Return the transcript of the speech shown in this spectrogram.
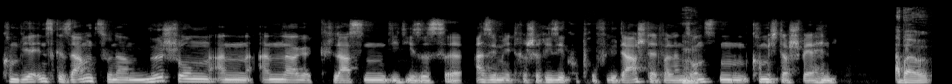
kommen wir insgesamt zu einer Mischung an Anlageklassen, die dieses äh, asymmetrische Risikoprofil darstellt, weil ansonsten komme ich da schwer hin. Aber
